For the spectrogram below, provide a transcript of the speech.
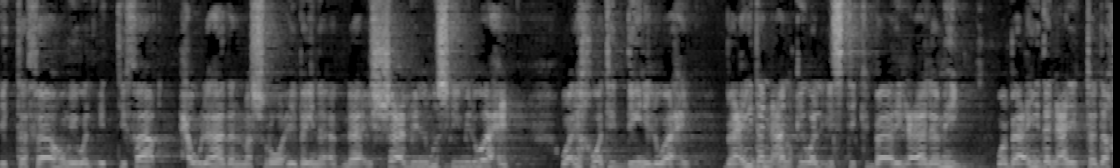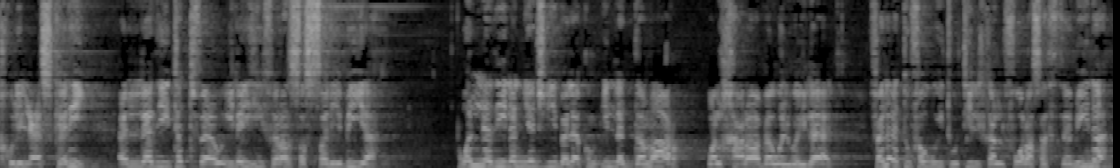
للتفاهم والاتفاق حول هذا المشروع بين أبناء الشعب المسلم الواحد وإخوة الدين الواحد بعيدا عن قوى الاستكبار العالمي وبعيدا عن التدخل العسكري الذي تدفع إليه فرنسا الصليبية والذي لن يجلب لكم إلا الدمار والخراب والويلات. فلا تفوتوا تلك الفرص الثمينة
